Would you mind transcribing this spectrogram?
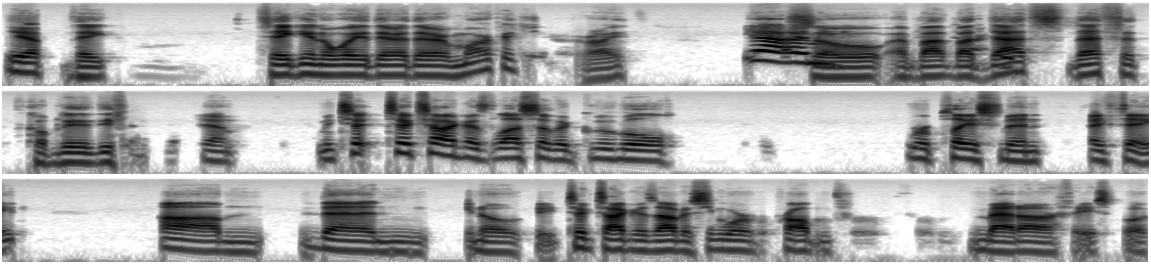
yeah, they taking away their their market share, right? Yeah. I so, mean, uh, but but that's that's a completely different. Yeah, I mean, t- TikTok is less of a Google replacement, I think, um, than you know. TikTok is obviously more of a problem for, for Meta, Facebook,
